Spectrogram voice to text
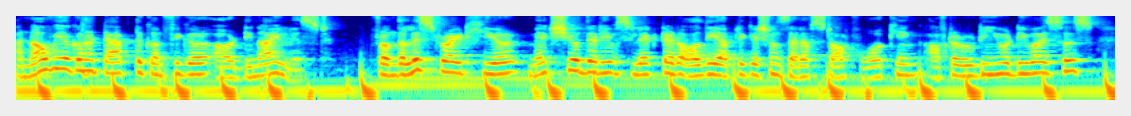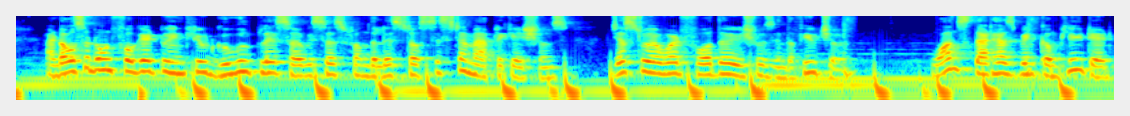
and now we are going to tap to configure our deny list. From the list right here, make sure that you've selected all the applications that have stopped working after rooting your devices and also don't forget to include Google Play services from the list of system applications just to avoid further issues in the future. Once that has been completed,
